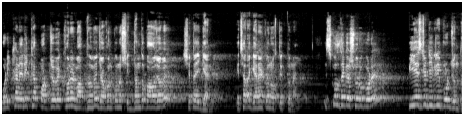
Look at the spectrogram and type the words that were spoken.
পরীক্ষা নিরীক্ষা পর্যবেক্ষণের মাধ্যমে যখন কোনো সিদ্ধান্ত পাওয়া যাবে, সেটাই জ্ঞান। এছাড়া জ্ঞানের কোনো অস্তিত্ব নাই। স্কুল থেকে শুরু করে পিএইচডি ডিগ্রি পর্যন্ত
